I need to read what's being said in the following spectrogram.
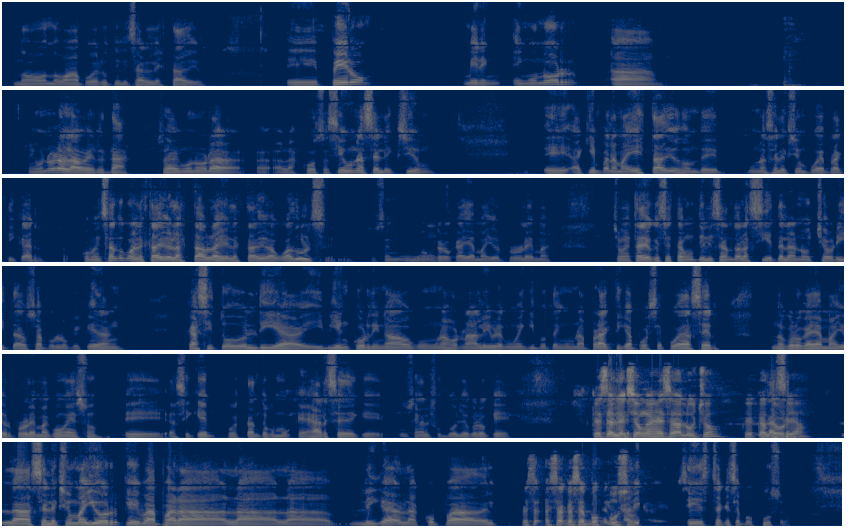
No, no van a poder utilizar el estadio. pero, miren, en honor a, en honor a la verdad, o sea, en honor a, las cosas. Si es una selección, eh, aquí en Panamá hay estadios donde una selección puede practicar, comenzando con el estadio de las tablas y el estadio de Agua Dulce. Entonces, no creo que haya mayor problema. Son estadios que se están utilizando a las 7 de la noche ahorita, o sea, por lo que quedan casi todo el día y bien coordinado con una jornada libre, con un equipo tenga una práctica, pues se puede hacer no creo que haya mayor problema con eso. Eh, así que, pues, tanto como quejarse de que usen el fútbol, yo creo que. ¿Qué selección es esa, Lucho? ¿Qué categoría? La, selección mayor que va para la, Liga, la Copa del. Esa, que se pospuso. Sí, esa que se pospuso.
